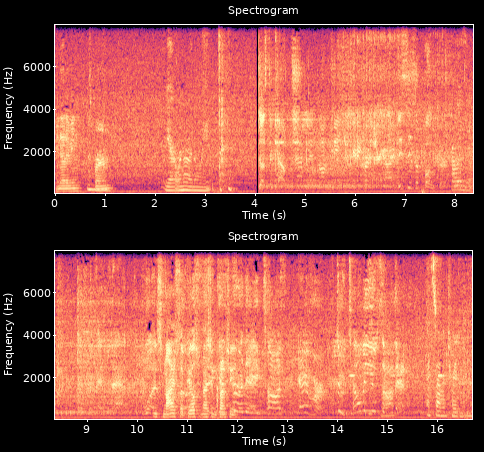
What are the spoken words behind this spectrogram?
You know what I mean? It's mm-hmm. firm. Yeah, we're not gonna wait. Just a couch. This is a bunker, How is it? and that was It's nice. The peel's nice and crunchy. toss ever. Dude, tell me you saw that. I still haven't tried mine.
